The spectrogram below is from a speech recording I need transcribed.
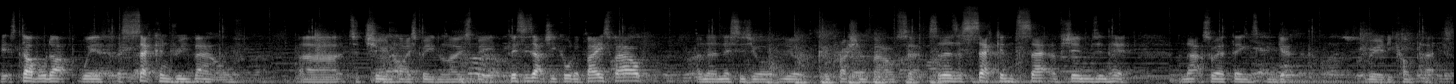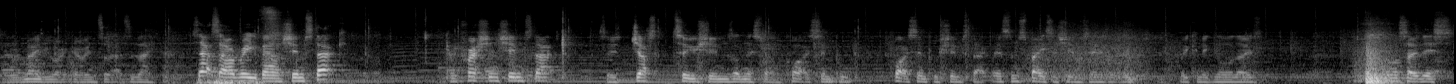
it's doubled up with a secondary valve uh, to tune high speed and low speed. This is actually called a base valve, and then this is your, your compression valve set. So there's a second set of shims in here, and that's where things can get really complex. And we maybe won't go into that today. So that's our rebound shim stack, compression shim stack. So it's just two shims on this one. Quite a simple, quite a simple shim stack. There's some spacer shims here, but we, we can ignore those. Also this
